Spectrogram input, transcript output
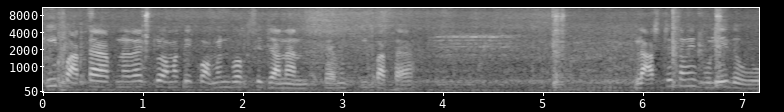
কি পাতা? আপনারা একটু আমাকে কমেন্ট বক্সে জানান এটা আমি কি পাতা? লাস্টে তো আমি বলেই দেবো।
